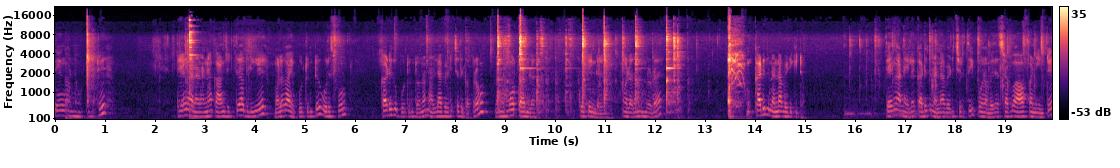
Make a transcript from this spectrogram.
தேங்காய் எண்ணெய் விட்டுக்கிட்டு தேங்காய் எண்ணெய் நல்லா காஞ்சிடுத்து அதுலேயே மிளகாயை போட்டுன்ட்டு ஒரு ஸ்பூன் கடுகு போட்டுட்டோன்னா நல்லா வெடித்ததுக்கப்புறம் நம்ம மோர் குழம்புல கொட்டிண்டலாம் அவ்வளோதான் நம்மளோட கடுகு நல்லா வெடிக்கட்டும். தேங்காய் எண்ணெயில் கடுகு நல்லா வெடிச்சிடுத்து இப்போது நம்ம இதை ஸ்டவ் ஆஃப் பண்ணிட்டு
